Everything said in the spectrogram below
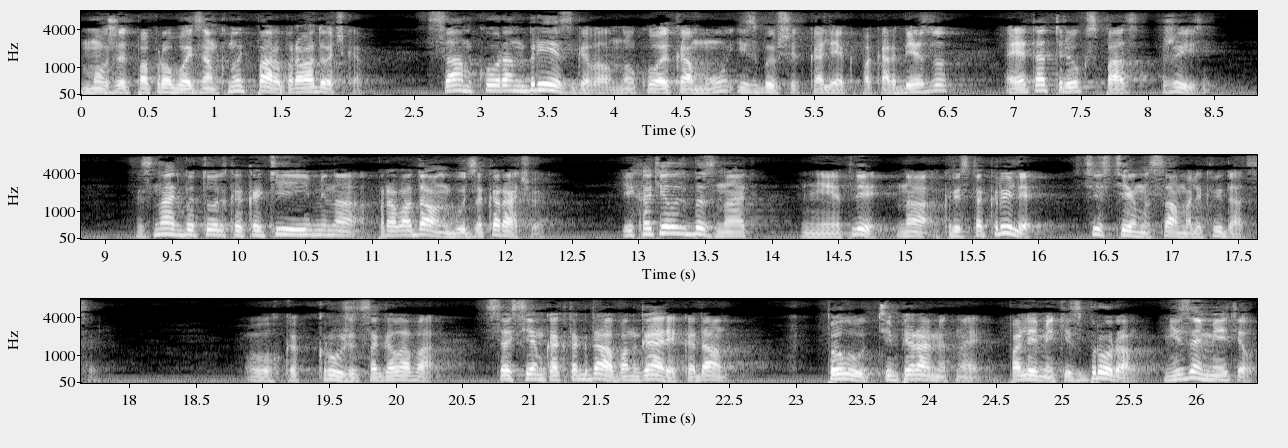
Может попробовать замкнуть пару проводочков? Сам Коран брезговал, но кое-кому из бывших коллег по Карбезу этот трюк спас жизнь. Знать бы только, какие именно провода он будет закорачивать. И хотелось бы знать, нет ли на крестокрыле системы самоликвидации. Ох, как кружится голова. Совсем как тогда в ангаре, когда он в пылу темпераментной полемики с Брором не заметил,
